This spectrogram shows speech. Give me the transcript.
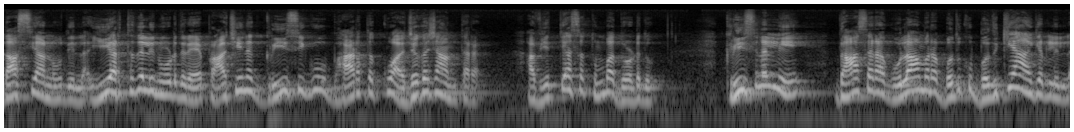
ದಾಸ್ಯ ಅನ್ನುವುದಿಲ್ಲ. ಈ ಅರ್ಥದಲ್ಲಿ ನೋಡಿದರೆ ಪ್ರಾಚೀನ ಗ್ರೀಸಿಗೂ ಭಾರತಕ್ಕೂ ಅಜಗಜ ಅಂತಾರೆ. ಆ ವ್ಯತ್ಯಾಸ ತುಂಬ ದೊಡ್ಡದು. ಗ್ರೀಸ್ನಲ್ಲಿ ದಾಸರ ಗುಲಾಮರ ಬದುಕು ಬದುಕೇ ಆಗಿರಲಿಲ್ಲ.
